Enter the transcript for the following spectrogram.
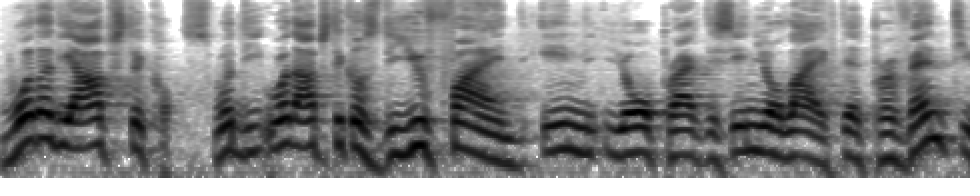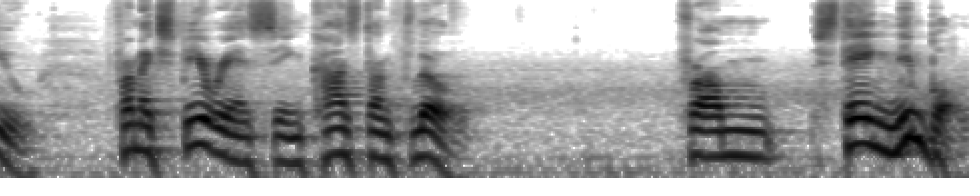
What are the obstacles? What, the, what obstacles do you find in your practice, in your life, that prevent you from experiencing constant flow, from staying nimble?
